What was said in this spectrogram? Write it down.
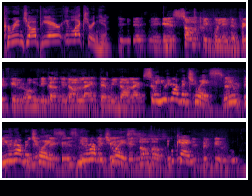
Karine Jean Pierre in lecturing him. Against some people in the briefing room because we don't like them, we don't like. So you have a choice. No, you you have a choice. You have a choice. A number of people okay. in the briefing room,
